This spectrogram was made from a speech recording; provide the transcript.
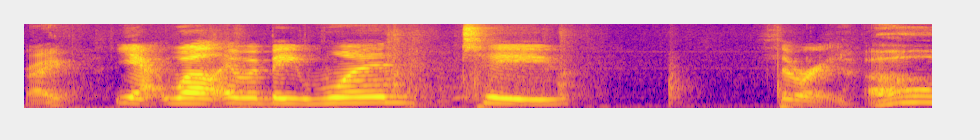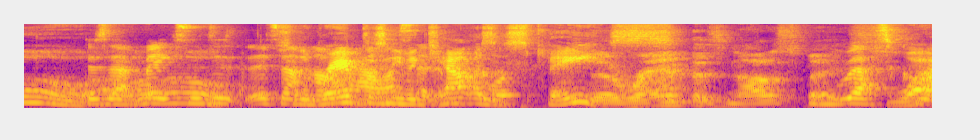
right? Yeah, well, it would be one, two, three. Oh. Does that oh, make sense? oh. Is so that the ramp how doesn't even count as a space. The ramp is not a space. That's correct.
